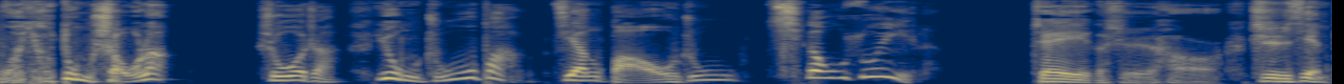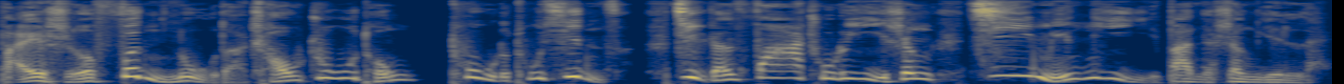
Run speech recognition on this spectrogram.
我要动手了。说着，用竹棒将宝珠敲碎了。这个时候，只见白蛇愤怒地朝朱仝吐了吐信子，竟然发出了一声鸡鸣一般的声音来。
